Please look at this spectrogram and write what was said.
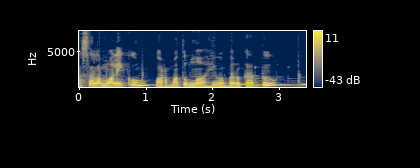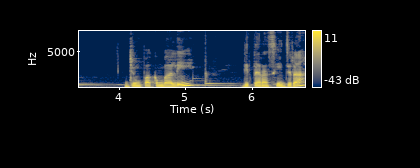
Assalamualaikum warahmatullahi wabarakatuh. Jumpa kembali di Teras Hijrah.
